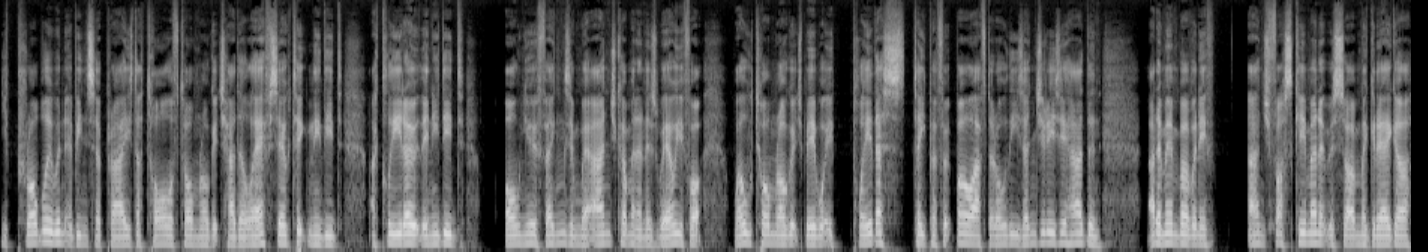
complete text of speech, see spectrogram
you probably wouldn't have been surprised at all if Tom Rogic had a left. Celtic needed a clear out, they needed all new things. And with Ange coming in as well, you thought, will Tom Rogic be able to play this type of football after all these injuries he had? And I remember when he Ange first came in, it was sort of McGregor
